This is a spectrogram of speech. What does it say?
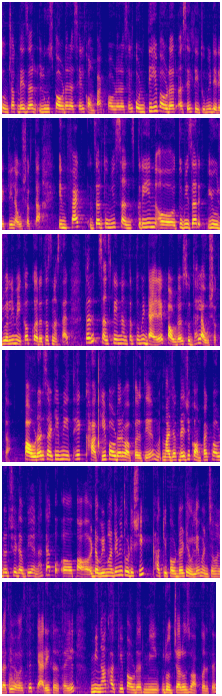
तुमच्याकडे जर लूज पावडर असेल कॉम्पॅक्ट पावडर असेल कोणतीही पावडर असेल ती तुम्ही डिरेक्टली लावू शकता. इनफॅक्ट जर तुम्ही सनस्क्रीन तुम्ही जर युजली मेकअप करतच नसाल तर सनस्क्रीन नंतर तुम्ही डायरेक्ट पावडरसुद्धा लावू शकता. पावडरसाठी मी इथे खाकी पावडर वापरते माझ्याकडे जी कॉम्पॅक्ट पावडरची डबी आहे ना त्या पा डबीमध्ये मी थोडीशी खाकी पावडर ठेवली आहे. म्हणजे मला ती व्यवस्थित कॅरी करता येईल. मीना खाकी पावडर मी रोजच्या रोज वापरते.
